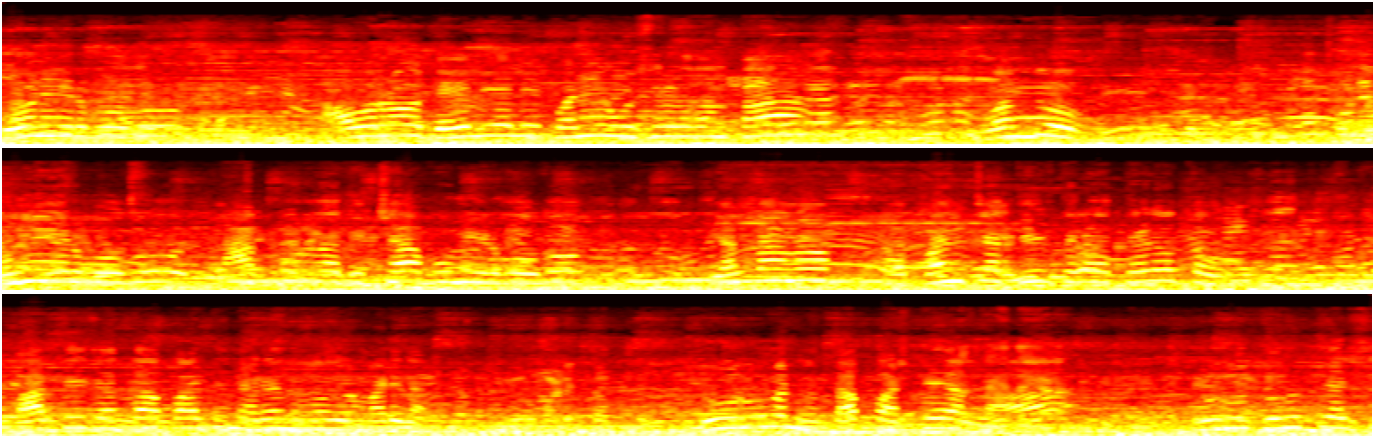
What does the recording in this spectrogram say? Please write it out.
ಕೋಣೆ ಇರ್ಬೋದು. ಅವರು ದೆಹಲಿಯಲ್ಲಿ ಕೊನೆ ಉಸಿರಿಡಿದಂಥ ಒಂದು ಮನೆ ಇರ್ಬೋದು. ನಾಗ್ಪುರದ ದೀಕ್ಷಾಭೂಮಿ ಇರ್ಬೋದು. ಎಲ್ಲನೂ ಪಂಚ ತೀರ್ಥಗಳ ತಿಳಿದು ಭಾರತೀಯ ಜನತಾ ಪಾರ್ಟಿ ನರೇಂದ್ರ ಮೋದಿ ಮಾಡಿದ. ಇವರು ತಪ್ಪು ಅಷ್ಟೇ ಅಲ್ಲ. ಇವರು ದುರುದ್ದೇಶ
